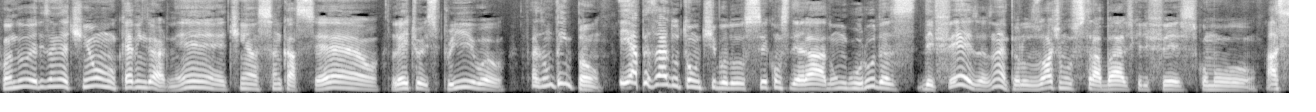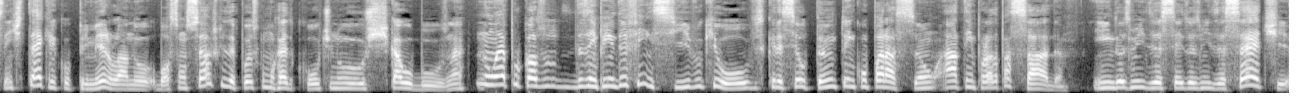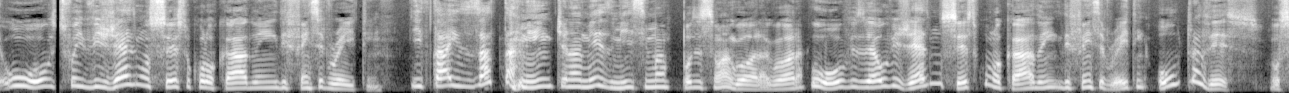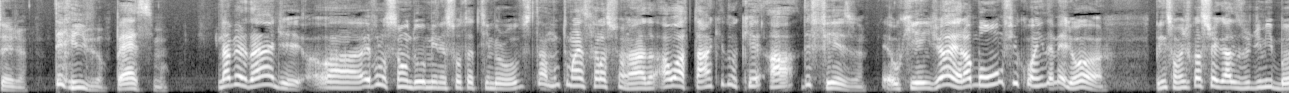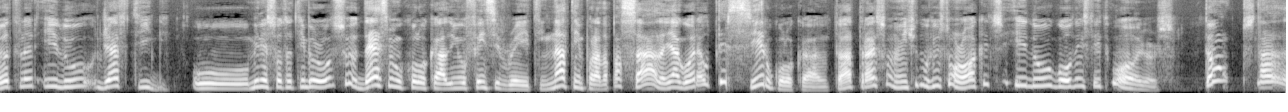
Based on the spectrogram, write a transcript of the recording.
quando eles ainda tinham Kevin Garnett, tinha Sam Cassell, Latrell Sprewell, faz um tempão. E apesar do Tom Thibodeau ser considerado um guru das defesas, né, pelos ótimos trabalhos que ele fez como assistente técnico, primeiro lá no Boston Celtics e depois como head coach no Chicago Bulls, né, não é por causa do desempenho defensivo que o Wolves cresceu tanto em comparação à temporada passada. Em 2016-2017, o Wolves foi 26º colocado em defensive rating. E está exatamente na mesmíssima posição agora. Agora o Wolves é o 26 colocado em defensive rating outra vez, ou seja, terrível, péssimo. Na verdade, a evolução do Minnesota Timberwolves está muito mais relacionada ao ataque do que à defesa. O que já era bom ficou ainda melhor, principalmente com as chegadas do Jimmy Butler e do Jeff Teague. O Minnesota Timberwolves foi o décimo colocado em offensive rating na temporada passada e agora é o terceiro colocado, tá atrás somente do Houston Rockets e do Golden State Warriors. Então,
